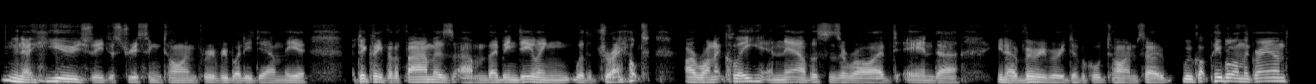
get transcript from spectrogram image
you know hugely distressing time for everybody down there, particularly for the farmers. Um, they've been dealing with a drought, ironically, and now this has arrived, and uh, you know, very very difficult time. So we've got people on the ground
